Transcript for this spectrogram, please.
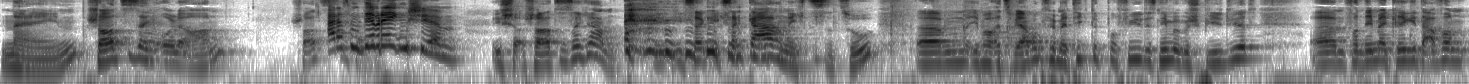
Nein. Schaut es euch alle an. Schaut Ah, das mit dem Regenschirm. Ich scha schaut es euch an. Ich, ich sage ich sag gar nichts dazu. Ähm, ich mache jetzt Werbung für mein TikTok-Profil, das nicht mehr bespielt wird. Ähm, von dem her kriege ich davon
